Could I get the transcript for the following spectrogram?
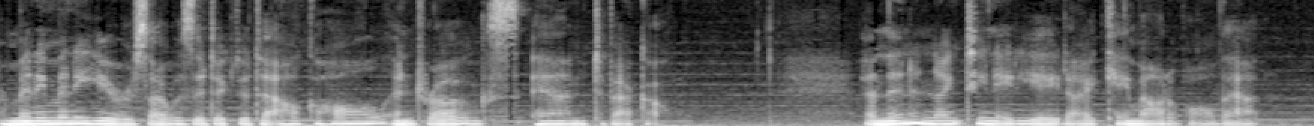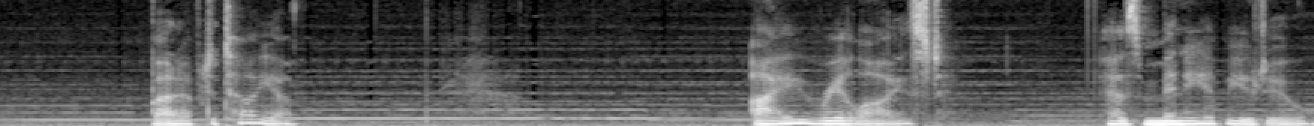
for many, many years, I was addicted to alcohol and drugs and tobacco. And then in 1988, I came out of all that. But I have to tell you, I realized, as many of you do,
